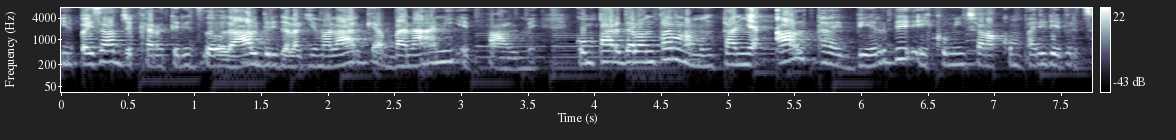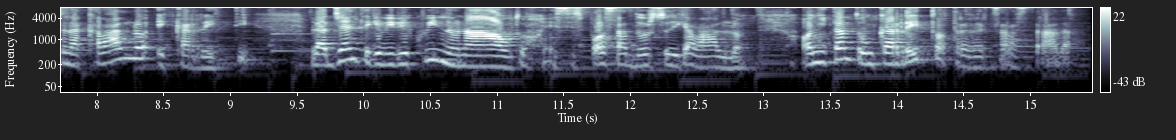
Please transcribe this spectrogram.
Il paesaggio è caratterizzato da alberi dalla chioma larga, banani e palme. Compare da lontano una montagna alta e verde e cominciano a comparire persone a cavallo e carretti. La gente che vive qui non ha auto e si sposta a dorso di cavallo. Ogni tanto un carretto attraversa la strada.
